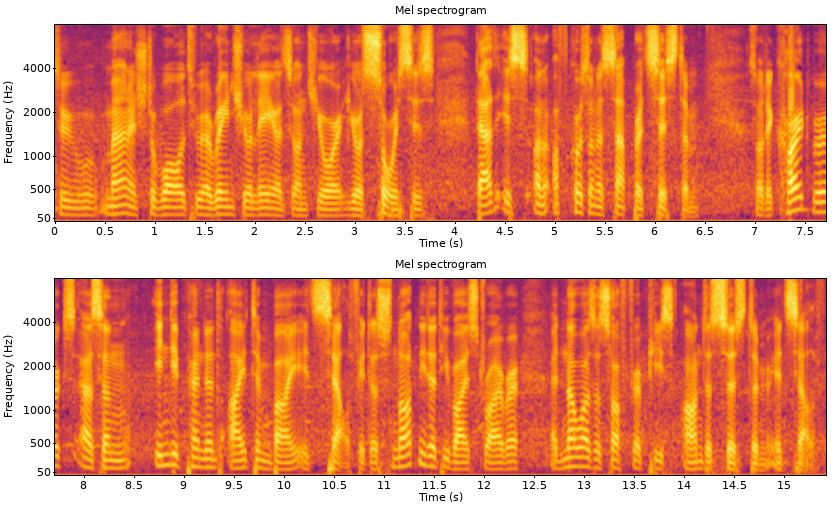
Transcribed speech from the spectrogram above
to manage the wall to arrange your layers onto your, your sources. That is, on, of course, on a separate system. So the card works as an independent item by itself. It does not need a device driver and no other software piece on the system itself.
